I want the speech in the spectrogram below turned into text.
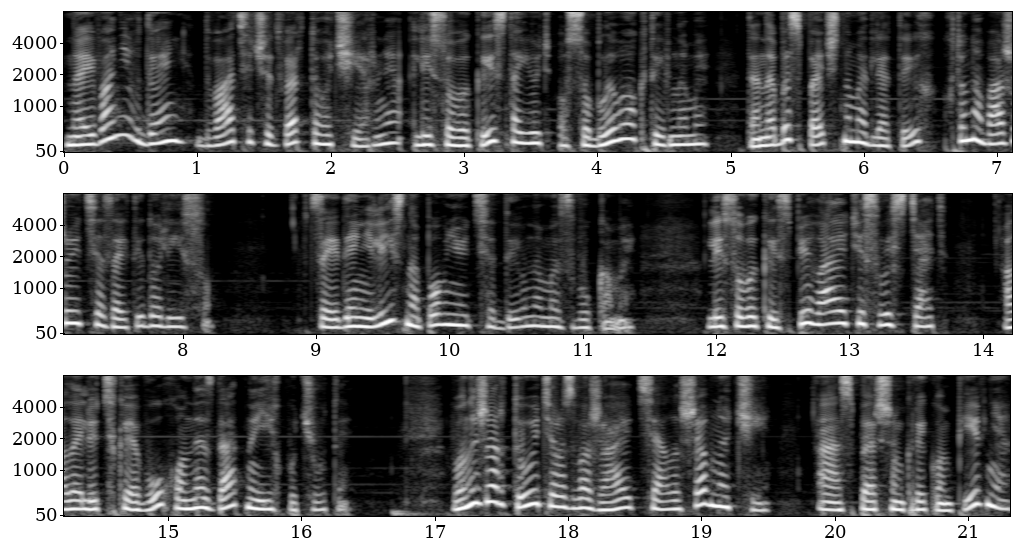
На Іванів день, 24 червня, лісовики стають особливо активними та небезпечними для тих, хто наважується зайти до лісу. Цей день ліс наповнюється дивними звуками. Лісовики співають і свистять, але людське вухо не здатне їх почути. Вони жартують і розважаються лише вночі, а з першим криком півдня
